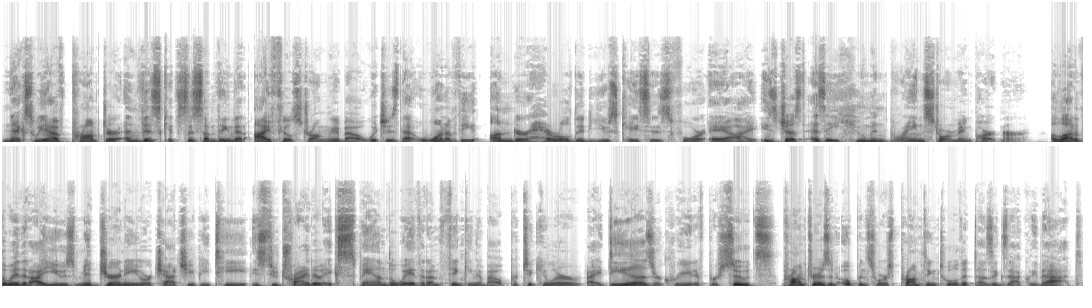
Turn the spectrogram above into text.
Next, we have Prompter, and this gets to something that I feel strongly about, which is that one of the under heralded use cases for AI is just as a human brainstorming partner. A lot of the way that I use Midjourney or ChatGPT is to try to expand the way that I'm thinking about particular ideas or creative pursuits. Prompter is an open source prompting tool that does exactly that.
